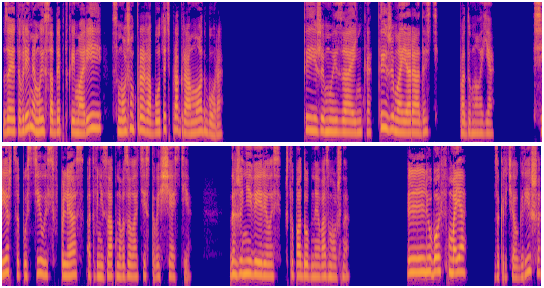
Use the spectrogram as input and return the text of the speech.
За это время мы с адепткой Марией сможем проработать программу отбора. «Ты же мой заинька, ты же моя радость», — подумала я. Сердце пустилось в пляс от внезапного золотистого счастья. Даже не верилось, что подобное возможно. «Любовь моя!» — закричал Гриша,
